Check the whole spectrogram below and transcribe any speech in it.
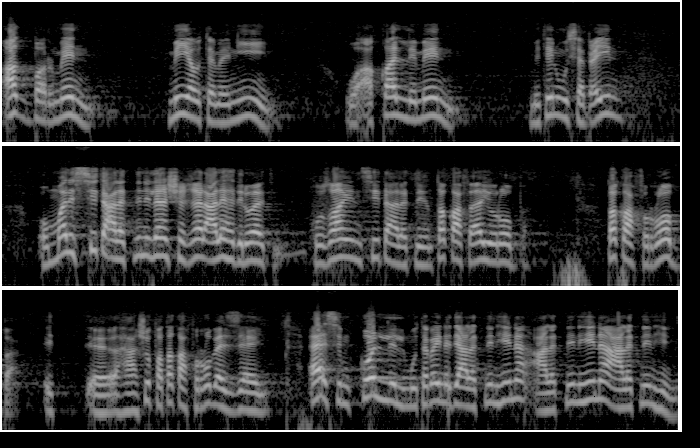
أكبر من 180 وأقل من 270 أمال الثيتا على اتنين اللي أنا شغال عليها دلوقتي؟ cosine theta على اتنين تقع في أي ربع؟ تقع في الربع. هشوفها تقع في الربع إزاي. اقسم كل المتباينة دي على اتنين هنا على اتنين هنا على اتنين هنا.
